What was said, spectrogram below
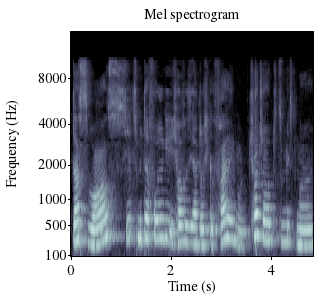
Das war's jetzt mit der Folge. Ich hoffe, sie hat euch gefallen und ciao, ciao, bis zum nächsten Mal.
